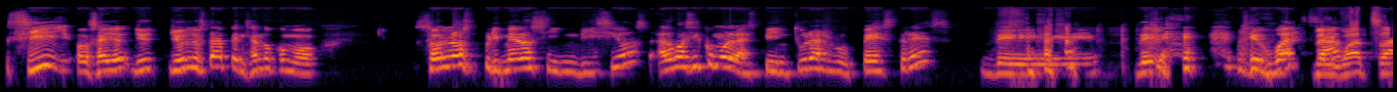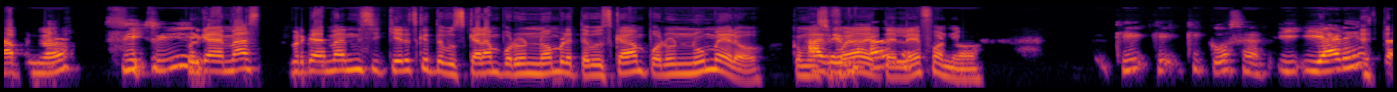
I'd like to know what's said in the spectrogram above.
Sí, o sea, yo, yo, yo, lo estaba pensando como. Son los primeros indicios, algo así como las pinturas rupestres de, de, de WhatsApp. Del WhatsApp, ¿no? Sí, sí. Porque además, porque además ni siquiera es que te buscaran por un nombre, te buscaban por un número, como si fuera de teléfono. ¿Qué, qué, qué cosa? ¿Y, y Ares? Está,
